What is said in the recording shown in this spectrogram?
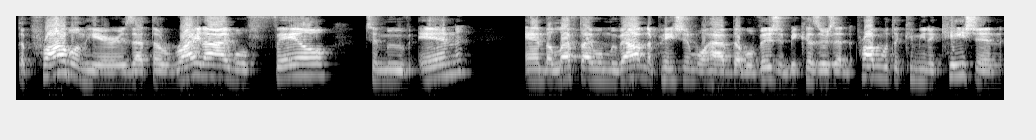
the problem here is that the right eye will fail to move in, and the left eye will move out, and the patient will have double vision because there's a problem with the communication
